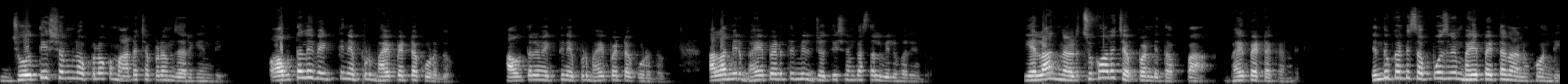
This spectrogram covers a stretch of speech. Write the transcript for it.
జ్యోతిష్యం లోపల ఒక మాట చెప్పడం జరిగింది. అవతలి వ్యక్తిని ఎప్పుడు భయపెట్టకూడదు. అవతలి వ్యక్తిని ఎప్పుడు భయపెట్టకూడదు. అలా మీరు భయపెడితే మీరు జ్యోతిష్యంకి అసలు విలువలేదు ఎలా నడుచుకోవాలో చెప్పండి తప్ప భయపెట్టకండి. ఎందుకంటే సపోజ్ నేను భయపెట్టాను అనుకోండి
